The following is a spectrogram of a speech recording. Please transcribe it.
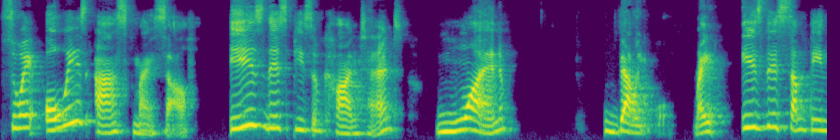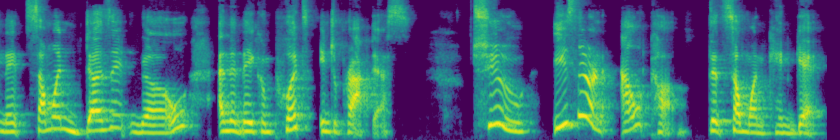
So I always ask myself, is this piece of content one valuable, right? Is this something that someone doesn't know and that they can put into practice? Two, is there an outcome that someone can get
